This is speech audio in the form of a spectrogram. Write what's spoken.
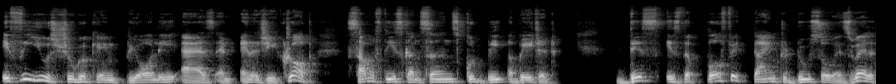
if we use sugarcane purely as an energy crop, some of these concerns could be abated. This is the perfect time to do so as well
